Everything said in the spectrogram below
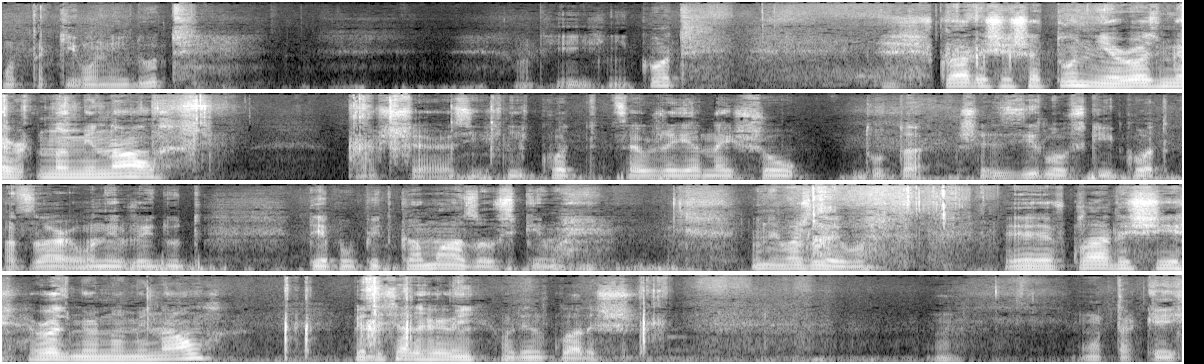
От такі вони йдуть. От є їхній код. Вкладиші шатунні, розмір номінал. Ось ще раз їхній код. Це вже я знайшов тут ще зіловський код, а зараз вони вже йдуть типу під Камазовським. Ну, неважливо. Е, Вкладиші розмір номінал. 50 гривень один вкладиш. Ось такий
